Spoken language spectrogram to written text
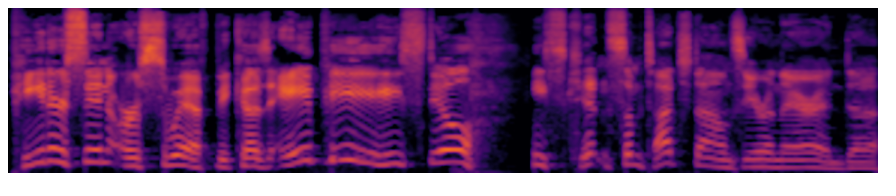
Peterson or Swift because AP he's still he's getting some touchdowns here and there and. Uh,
